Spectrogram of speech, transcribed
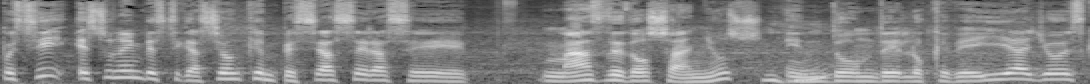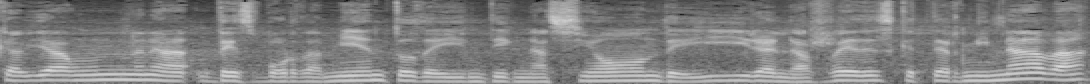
Pues sí, es una investigación que empecé a hacer hace más de dos años, en donde lo que veía yo es que había un desbordamiento de indignación, de ira en las redes que terminaba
